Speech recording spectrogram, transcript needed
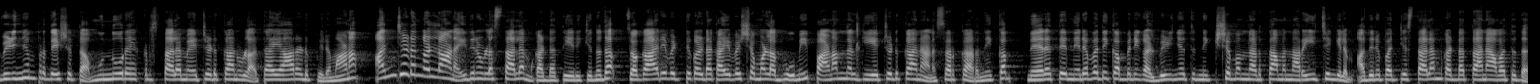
വിഴിഞ്ഞം പ്രദേശത്ത് മുന്നൂറ് ഏക്കർ സ്ഥലം ഏറ്റെടുക്കാനുള്ള തയ്യാറെടുപ്പിലുമാണ്. അഞ്ചിടങ്ങളിലാണ് ഇതിനുള്ള സ്ഥലം കണ്ടെത്തിയിരിക്കുന്നത്. സ്വകാര്യ വെട്ടുകളുടെ കൈവശമുള്ള ഭൂമി പണം നൽകി ഏറ്റെടുക്കാനാണ് സർക്കാർ നീക്കം. നേരത്തെ നിരവധി കമ്പനികൾ വിഴിഞ്ഞത്ത് നിക്ഷേപം നടത്താമെന്ന് അറിയിച്ചെങ്കിലും അതിനു പറ്റിയ സ്ഥലം കണ്ടെത്താനാവാത്തത്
